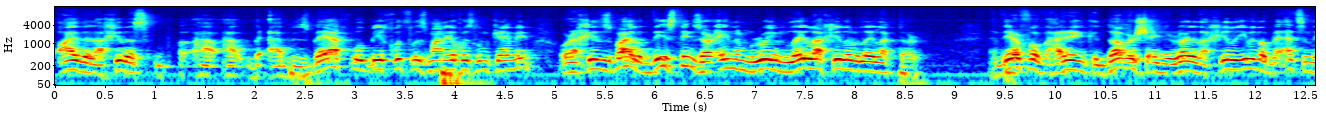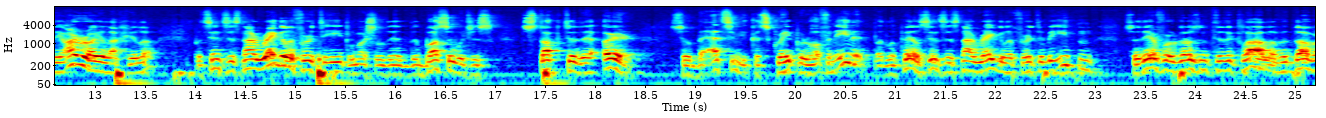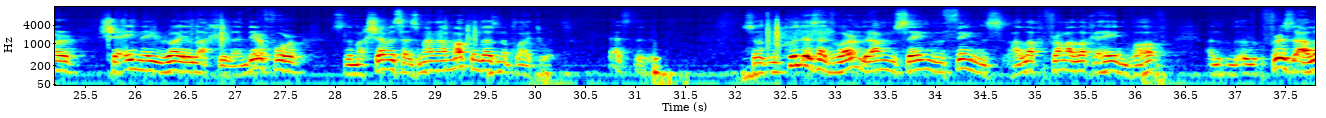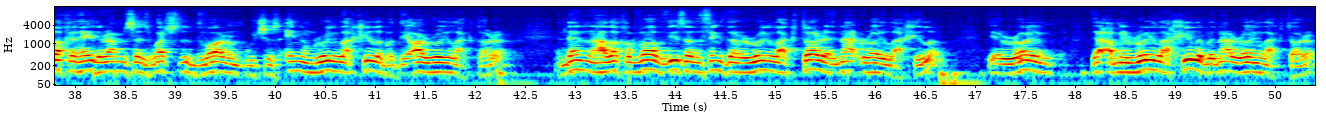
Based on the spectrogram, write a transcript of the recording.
either achilas ha-mizbeach will be chutz lizmani or chutz kemi, or achilas bailam. These things are einam ruim leila achila v'leila aktar. And therefore, v'harein kedover she'en royal even though be'etzim they are royal achila, but since it's not regular for it to eat, the, the basa which is stuck to the ear, so be'etzim you could scrape it off and eat it. But lepel, since it's not regular for it to be eaten, so therefore it goes into the klal of a dover she'en royal achila. And therefore, so the machshavas hazman ha'mokim doesn't apply to it. That's the... So Nekudas Advarim, the Rambam is saying the things from halacha hey involved. And uh, the- first halacha hey, the Rambam says, watch the Dvarim, which is enum ruin lachila, but they are ruin laktara. And then in vav, these are the things that are ruin laktara and not ruin lachila. They're ruin, they're, I mean ruin lachila, but not ruin laktara.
